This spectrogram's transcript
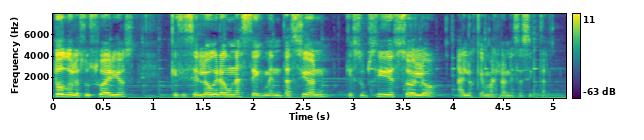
todos los usuarios que si se logra una segmentación que subsidie solo a los que más lo necesitan.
